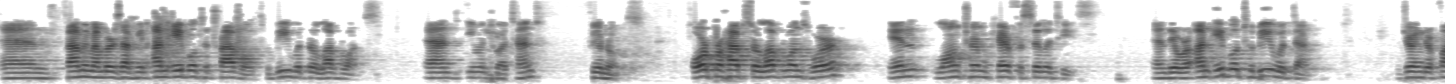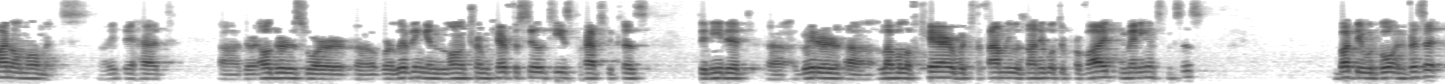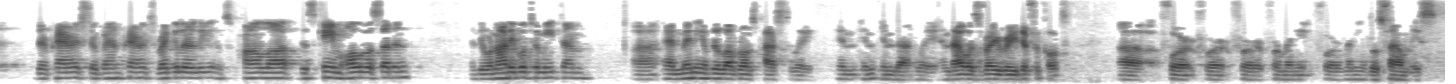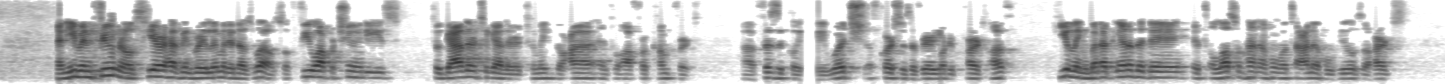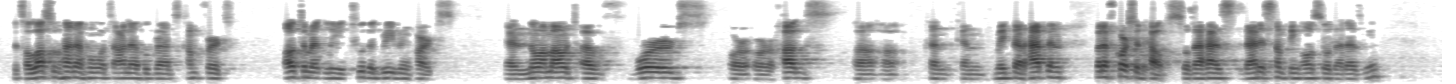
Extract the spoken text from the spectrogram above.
And family members have been unable to travel to be with their loved ones and even to attend funerals. Or perhaps their loved ones were in long-term care facilities and they were unable to be with them during their final moments. Right? They had uh, their elders were uh, were living in long-term care facilities, perhaps because they needed uh, a greater uh, level of care, which the family was not able to provide in many instances. But they would go and visit their parents, their grandparents regularly, and subhanAllah, this came all of a sudden, and they were not able to meet them, uh, and many of their loved ones passed away in, in, in that way. And that was very, very difficult uh, for, for, for, for, many, for many of those families. And even funerals here have been very limited as well. So few opportunities to gather together to make dua and to offer comfort uh, physically, which of course is a very important part of healing. But at the end of the day, it's Allah subhanahu wa ta'ala who heals the hearts. It's Allah subhanahu wa ta'ala who grants comfort ultimately to the grieving hearts. And no amount of words or, or hugs uh, uh, can, can make that happen. But of course it helps. So that has that is something also that has been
